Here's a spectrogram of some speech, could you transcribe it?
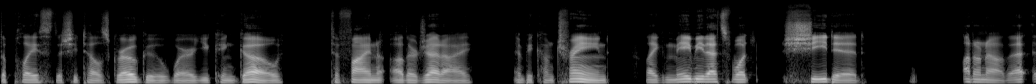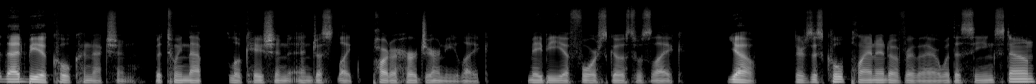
the place that she tells grogu where you can go to find other Jedi and become trained. Like maybe that's what she did. I don't know. That that'd be a cool connection between that location and just like part of her journey. Like maybe a Force ghost was like, "Yo, there's this cool planet over there with a seeing stone.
